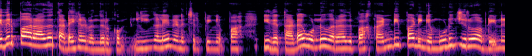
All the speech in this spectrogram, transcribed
எதிர்பாராத தடைகள் வந்திருக்கும். நீங்களே நினச்சிருப்பீங்கப்பா இதை தடை ஒன்றும் வராதுப்பா. கண்டிப்பாக நீங்கள் முடிஞ்சிரும் அப்படின்னு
